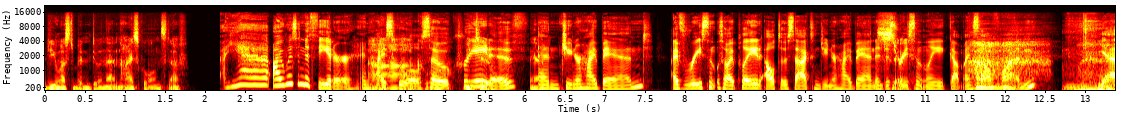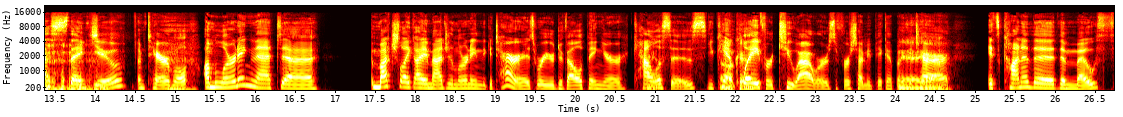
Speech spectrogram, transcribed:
you must have been doing that in high school and stuff. Yeah, I was into theater in high Ah, school. So cool. Too. creative Yeah. and junior high band. I've recently, so I played alto sax in junior high band and just Sick. recently got myself one. Yes, thank you. I'm terrible. I'm learning that, uh, much like I imagine learning the guitar is where you're developing your calluses. You can't Okay. play for two hours the first time you pick up a Yeah, guitar. It's kind of the the mouth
